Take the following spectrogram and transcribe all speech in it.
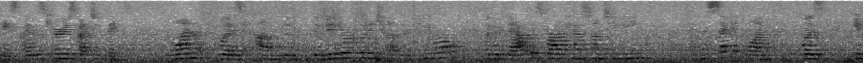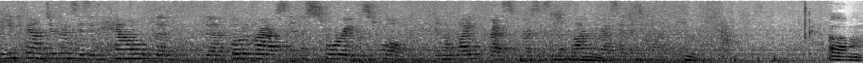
case, I was curious about two things. One was um, the, the video footage of the funeral, whether that was broadcast on TV. And the second one was if you found differences in how the, the photographs and the story was told in the white press versus in the black Hmm. press at the time. Um,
